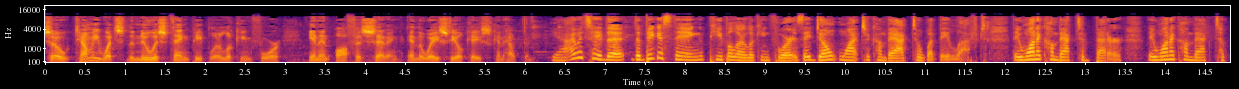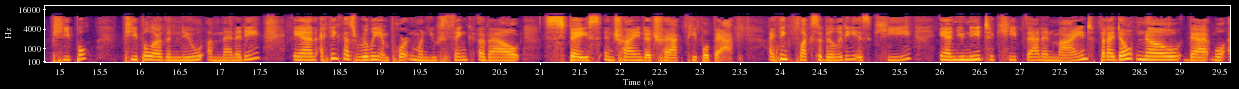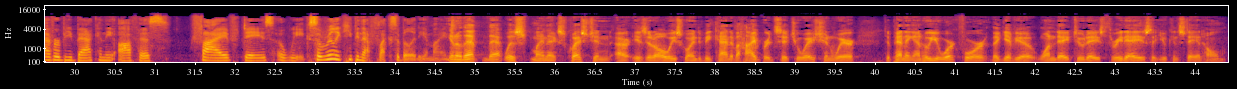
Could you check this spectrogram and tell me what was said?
So tell me what's the newest thing people are looking for in an office setting and the way Steelcase can help them. Yeah, I would say the the biggest thing people are looking for is they don't want to come back to what they left. They want to come back to better. They want to come back to people. People are the new amenity, and I think that's really important when you think about space and trying to attract people back. I think flexibility is key, and you need to keep that in mind. But I don't know that we'll ever be back in the office five days a week. So really keeping that flexibility in mind. You know that that was my next question. Are, is it always going to be kind of a hybrid situation where, depending on who you work for, they give you one day, two days, three days that you can stay at home?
